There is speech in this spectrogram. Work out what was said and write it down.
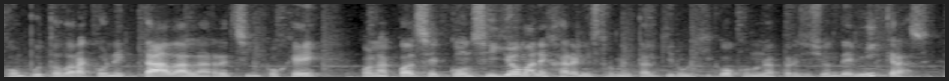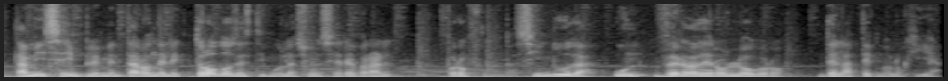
computadora conectada a la red 5G, con la cual se consiguió manejar el instrumental quirúrgico con una precisión de micras. También se implementaron electrodos de estimulación cerebral profunda. Sin duda, un verdadero logro de la tecnología.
